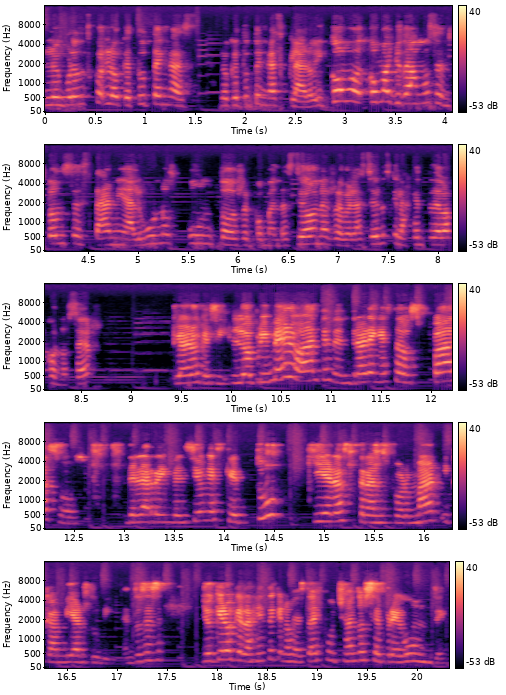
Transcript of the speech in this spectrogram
Lo importante es lo que tú tengas, lo que tú tengas claro. ¿Y cómo, cómo ayudamos entonces, Tania? ¿Algunos puntos, recomendaciones, revelaciones que la gente deba conocer? Claro que sí. Lo primero antes de entrar en estos pasos de la reinvención es que tú quieras transformar y cambiar tu vida. Entonces, yo quiero que la gente que nos está escuchando se pregunte,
